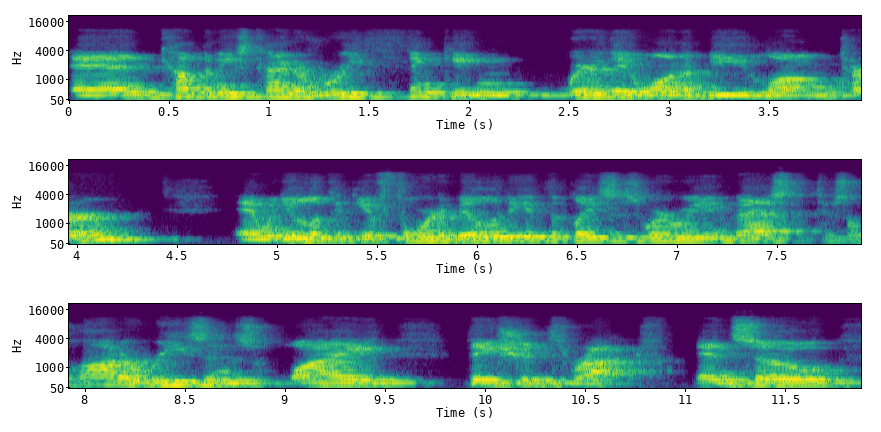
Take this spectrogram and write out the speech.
and companies kind of rethinking where they want to be long term and when you look at the affordability of the places where we invest, there's a lot of reasons why they should thrive. And so,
